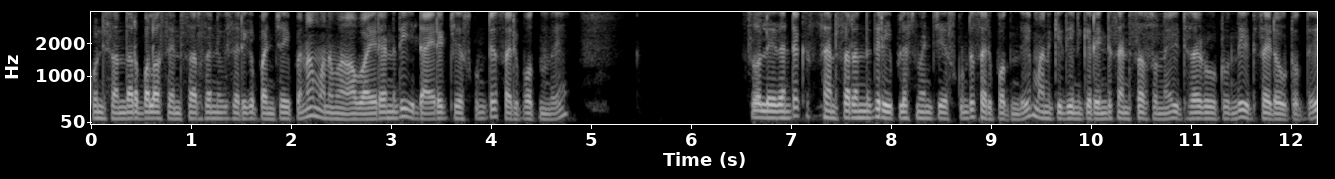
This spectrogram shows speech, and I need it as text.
కొన్ని సందర్భాల్లో సెన్సార్స్ అనేవి సరిగ్గా పనిచేయకపోయినా మనం ఆ వైర్ అనేది డైరెక్ట్ చేసుకుంటే సరిపోతుంది. సో, లేదంటే సెన్సార్ అనేది రీప్లేస్‌మెంట్ చేసుకుంటే సరిపోతుంది. మనకి దీనికి రెండు సెన్సార్స్ ఉన్నాయి. ఇటు సైడ్ ఒకటి ఉంది. ఇటు సైడ్ ఒకటి ఉంది.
